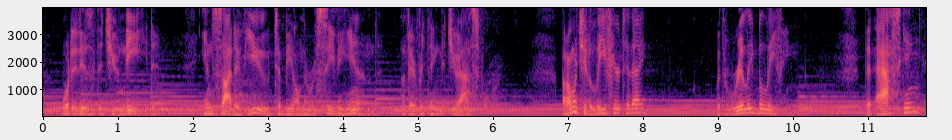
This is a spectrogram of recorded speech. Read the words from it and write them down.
what it is that you need inside of you to be on the receiving end of everything that you ask for. But I want you to leave here today with really believing that asking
